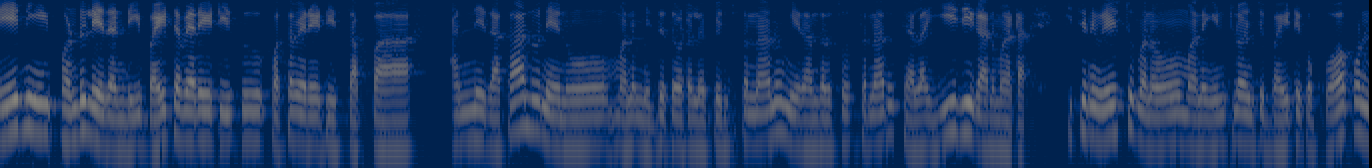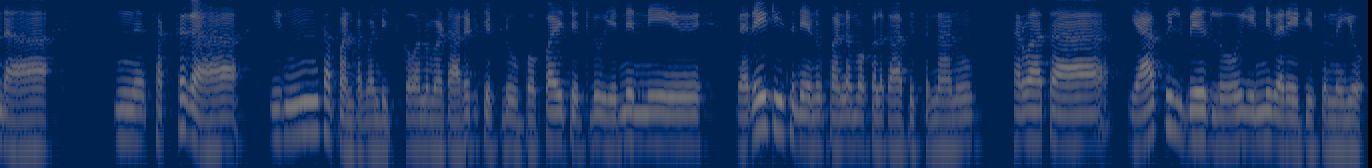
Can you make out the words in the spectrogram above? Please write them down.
లేని పండు లేదండి. బయట వెరైటీస్ కొత్త వెరైటీస్ తప్ప అన్ని రకాలు నేను మన మిద్దె తోటలో పెంచుతున్నాను మీరందరూ చూస్తున్నారు. చాలా ఈజీగా అనమాట కిచెన్ వేస్ట్ మనం మన ఇంట్లోంచి బయటకు పోకుండా చక్కగా ఇంత పంట పండించుకోవన్నమాట. అరటి చెట్లు బొప్పాయి చెట్లు ఎన్నెన్ని వెరైటీస్ నేను పండ్ల మొక్కలు కాపిస్తున్నాను తర్వాత యాపిల్ బేర్లో ఎన్ని వెరైటీస్ ఉన్నాయో.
